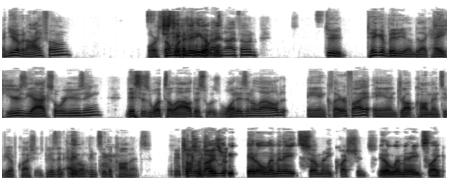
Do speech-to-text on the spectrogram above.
and you have an iPhone or Just someone take a video, team has an iPhone, dude, take a video and be like, hey, here's the axle we're using. This is what's allowed. This was what isn't allowed, and clarify it and drop comments if you have questions because then everyone can see the comments. It's also nice. completely it eliminates so many questions. It eliminates like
